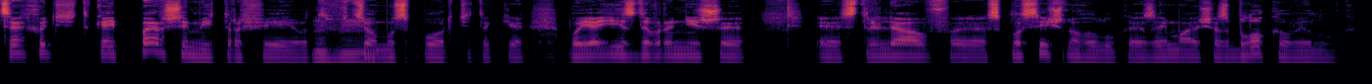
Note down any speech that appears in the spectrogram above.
Це хоч такий перший мій трофей от Мгм. в цьому спорті таке. Бо я їздив раніше, е, стріляв е, з класичного лука, я займаю зараз блоковий лук.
